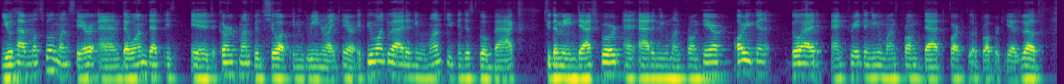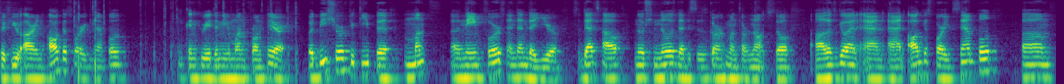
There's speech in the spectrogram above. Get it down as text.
You'll have multiple months here and the one that is uh, the current month will show up in green right here. If you want to add a new month, you can just go back to the main dashboard and add a new month from here, or you can go ahead and create a new month from that particular property as well. So if you are in August, for example, you can create a new month from here. But be sure to keep the month uh, name first and then the year. So that's how Notion knows that this is current month or not. So uh, let's go ahead and add August, for example. Um,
